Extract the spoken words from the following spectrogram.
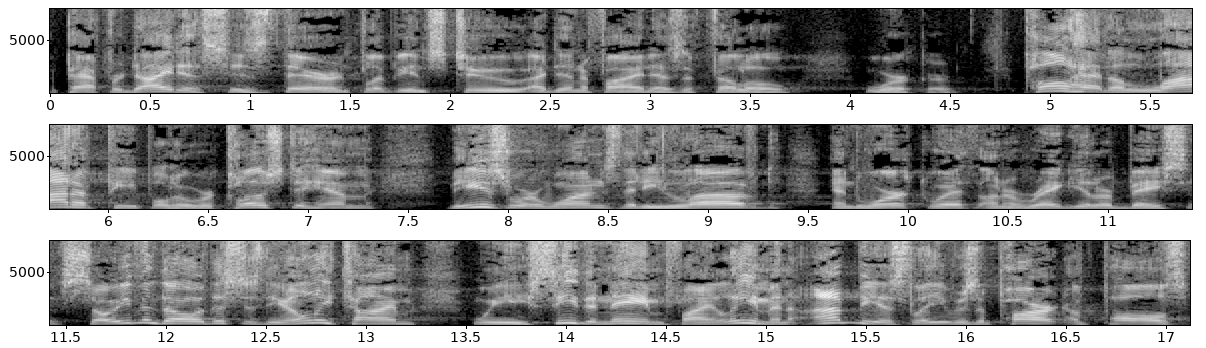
Epaphroditus is there in Philippians 2 identified as a fellow worker. Paul had a lot of people who were close to him. These were ones that he loved and worked with on a regular basis. So even though this is the only time we see the name Philemon, obviously he was a part of Paul's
